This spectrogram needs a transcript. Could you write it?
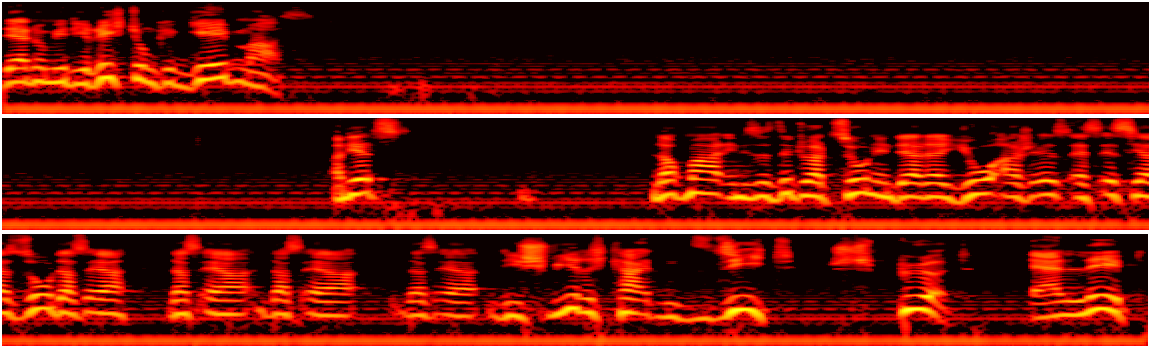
der du mir die Richtung gegeben hast. Und jetzt nochmal in diese Situation, in der der Joasch ist. Es ist ja so, dass er, dass er, dass er, dass er die Schwierigkeiten sieht, spürt, erlebt.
